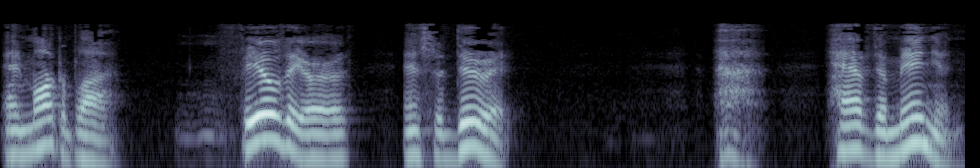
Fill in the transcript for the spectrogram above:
and multiply. Fill the earth and subdue it. Have dominion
